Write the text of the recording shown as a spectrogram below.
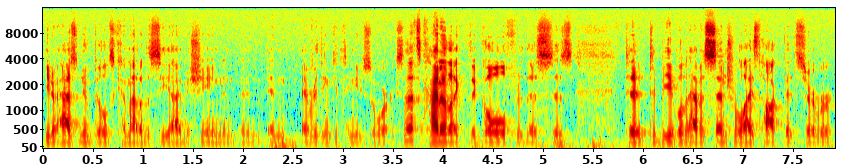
you know, as new builds come out of the CI machine, and, and, and everything continues to work. So that's kind of like the goal for this is to, to be able to have a centralized Hawkbit server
